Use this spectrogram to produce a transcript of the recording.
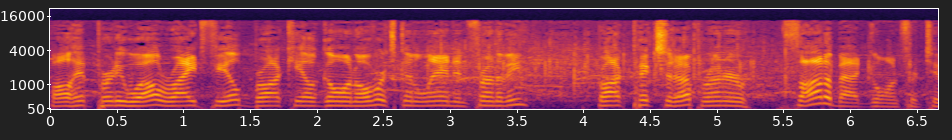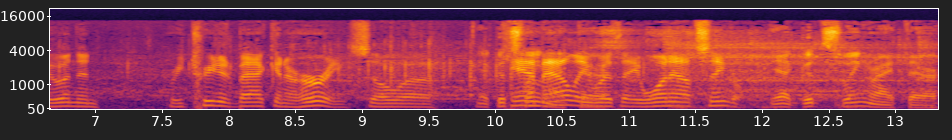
ball hit pretty well, right field. Brock Hale going over. It's going to land in front of him. Brock picks it up. Runner thought about going for two, and then retreated back in a hurry. So uh, yeah, good Cam swing Alley there. with a one-out single. Yeah, good swing right there.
